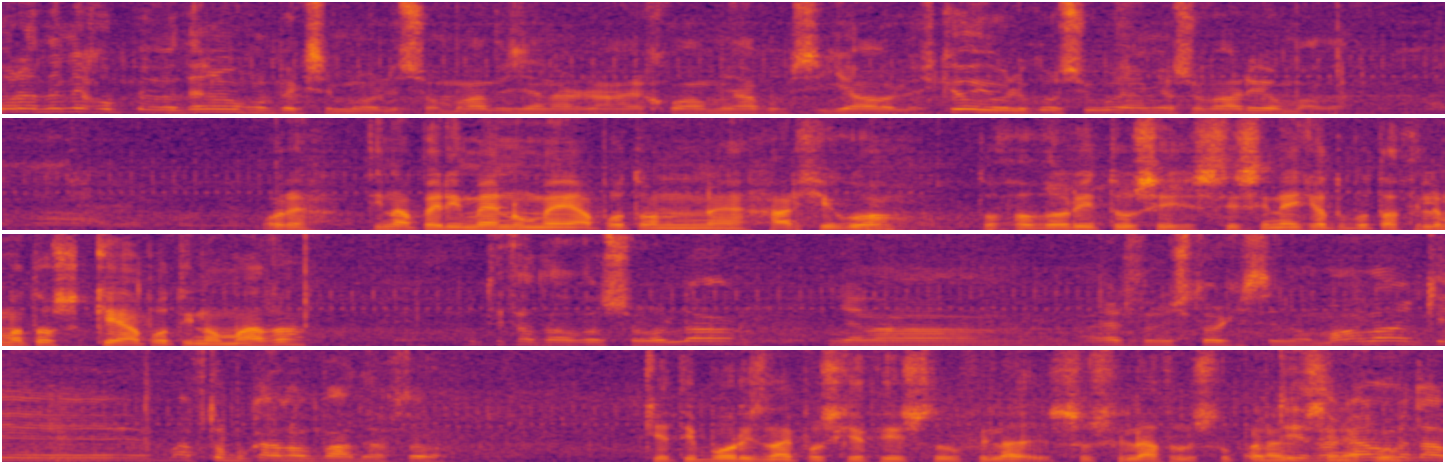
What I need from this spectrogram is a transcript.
Τώρα δεν, έχω, δεν έχουμε παίξει με όλες τις ομάδες για να έχω μια άποψη για όλες. Και ο Ιωλικός σίγουρα είναι μια σοβαρή ομάδα. Ωραία. Τι να περιμένουμε από τον ε, αρχηγό, τον Θοδωρή Τούση, στη συνέχεια του πρωταθλήματος και από την ομάδα; Ότι θα τα δώσω όλα για να έρθουν οι στόχοι στην ομάδα και αυτό που κάνω πάντα. Αυτό. Και τι μπορείς να υποσχεθείς στου φιλά... στους φιλάθλους του Ότι θα Πανεπιστημιακού. κάνουμε τα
